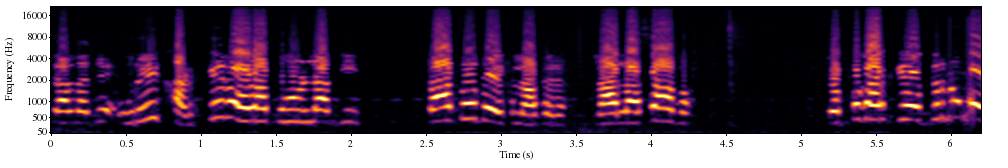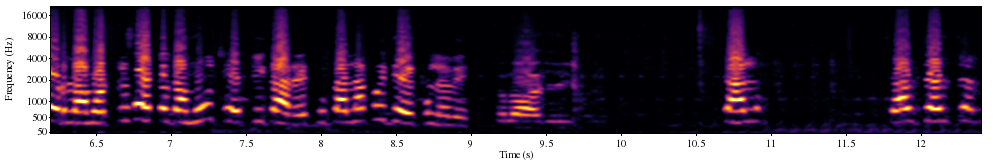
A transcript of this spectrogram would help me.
ਚੱਲਦਾ। ਜੇ ਉਰੇ ਹੀ ਖੜ ਕੇ ਰੌਲਾ ਪਾਉਣ ਲੱਗੀ ਤਾਂ ਤੂੰ ਦੇਖ ਲੈ ਫਿਰ ਲਾਲਾ ਸਾਹਿਬ ਚੁੱਪ ਕਰਕੇ ਉਧਰ ਨੂੰ ਮੋੜ ਲਾ ਮੋਟਰਸਾਈਕਲ ਦਾ ਮੂੰਹ ਛੇਤੀ ਕਰ ਤੂੰ ਪਹਿਲਾਂ ਕੋਈ ਦੇਖ ਲਵੇ। ਚਲੋ ਆ ਜਾਓ ਜੀ ਚੱਲ ਚੱਲ ਚੱਲ ਚੱਲ।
